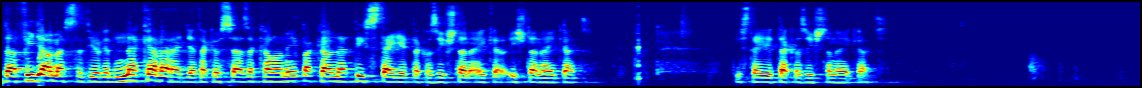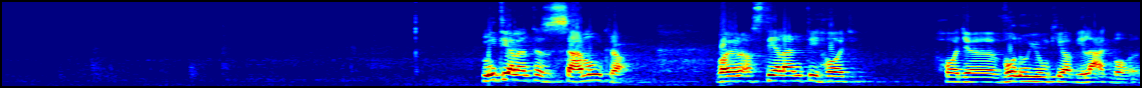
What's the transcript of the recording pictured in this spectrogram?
de figyelmezteti őket, ne keveredjetek össze ezekkel a népekkel, ne tiszteljétek az isteneiket. isteneiket. Tiszteljétek az isteneiket. Mit jelent ez a számunkra? Vajon azt jelenti, hogy, hogy vonuljunk ki a világból?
